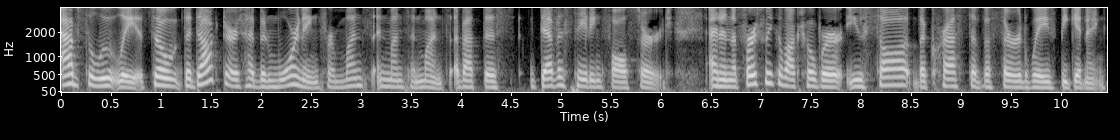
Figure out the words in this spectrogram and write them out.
Absolutely. So the doctors had been warning for months and months and months about this devastating fall surge. And in the first week of October, you saw the crest of the third wave beginning.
